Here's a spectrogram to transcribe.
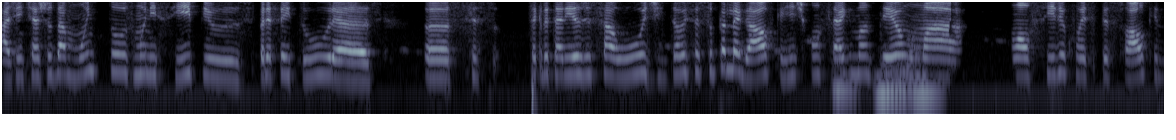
A gente ajuda muitos municípios, prefeituras, uh, secretarias de saúde. Então, isso é super legal, porque a gente consegue manter uma, um auxílio com esse pessoal que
